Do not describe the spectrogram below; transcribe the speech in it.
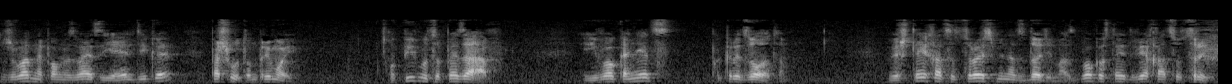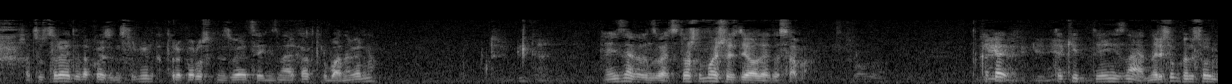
Животное, по-моему, называется Яэль дикое. Пашут, он прямой. У загав. И его конец покрыт золотом. Вештей хацуцрой с минацдодим. А сбоку стоит две хацуцры. Хацуцрой это такой инструмент, который по-русски называется, я не знаю как, труба, наверное. Я не знаю, как называется. То, что Мойша сделали, это самое. Какая... Такие, я не знаю. На рисунке нарисован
